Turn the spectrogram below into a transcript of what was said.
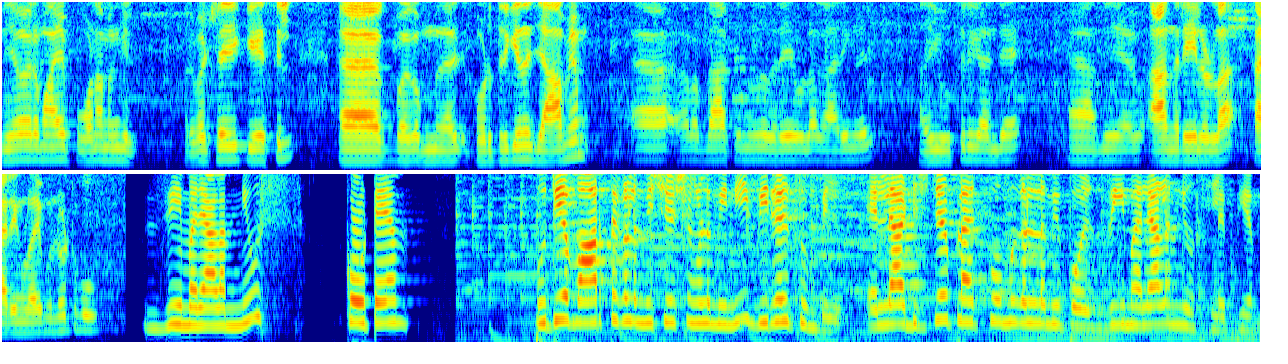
നിയമപരമായി പോകണമെങ്കിൽ ഒരുപക്ഷേ ഈ കേസിൽ കൊടുത്തിരിക്കുന്ന ജാമ്യം റദ്ദാക്കുന്നത് വരെയുള്ള കാര്യങ്ങളിൽ അത് യൂത്ത് ലീഗ് അതിന്റെ ആ, നിലയിലുള്ള കാര്യങ്ങളായി മുന്നോട്ട് പോകും. G Malayalam news Kottayam. പുതിയ വാർത്തകളും വിശേഷങ്ങളും ഇനി വിരൽ തുമ്പിൽ എല്ലാ ഡിജിറ്റൽ പ്ലാറ്റ്ഫോമുകളിലും ഇപ്പോൾ സി മലയാളം ന്യൂസ് ലഭ്യം.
